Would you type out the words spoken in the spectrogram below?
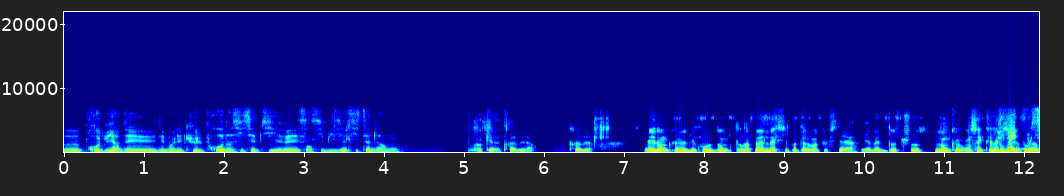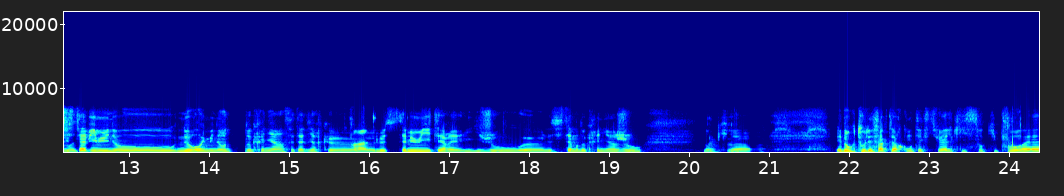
euh, produire des, des molécules pronociceptives et sensibiliser le système nerveux. Ok, très bien, très bien. Et donc, du coup, donc, on n'a pas de l'axe hypothalamo il y avait d'autres choses? Donc, on sait que l'axe tout, tout le système immuno, neuro-immuno-endocrinien, c'est-à-dire que le système immunitaire il joue, le système endocrinien joue. Donc, il y a... Mhm. Et donc tous les facteurs contextuels qui, sont, qui pourraient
